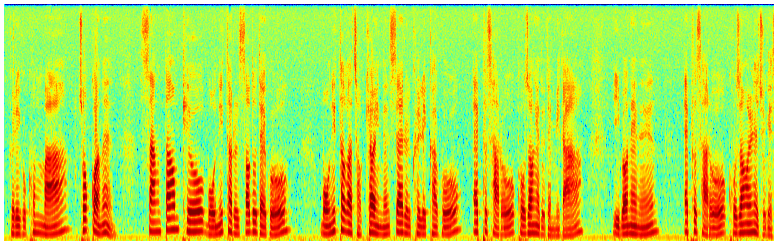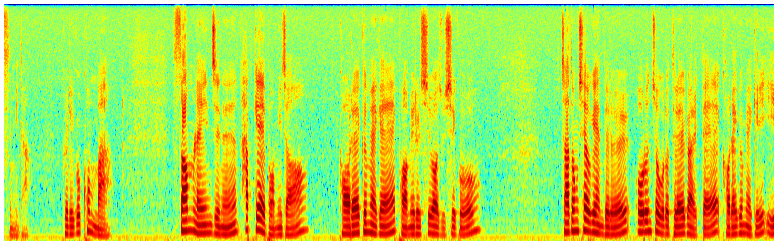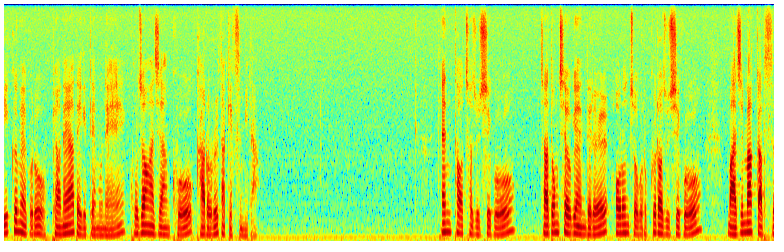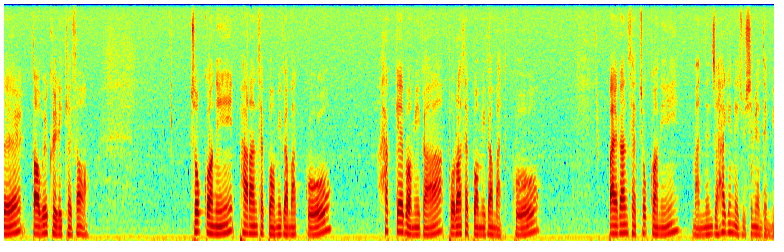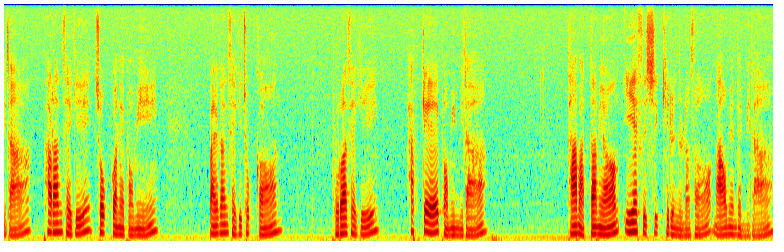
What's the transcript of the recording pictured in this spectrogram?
그리고 콤마 조건은 쌍따옴표 모니터를 써도 되고 모니터가 적혀 있는 셀을 클릭하고 F4로 고정해도 됩니다. 이번에는 F4로 고정을 해주겠습니다. 그리고 콤마 sum range는 합계의 범위죠. 거래 금액의 범위를 씌워주시고 자동 채우기 핸들을 오른쪽으로 드래그할 때 거래 금액이 이익 금액으로 변해야 되기 때문에 고정하지 않고 가로를 닫겠습니다. 엔터 쳐주시고 자동 채우기 핸들을 오른쪽으로 끌어주시고 마지막 값을 더블 클릭해서 조건이 파란색 범위가 맞고 합계 범위가 보라색 범위가 맞고 빨간색 조건이 맞는지 확인해 주시면 됩니다. 파란색이 조건의 범위, 빨간색이 조건, 보라색이 합계의 범위입니다. 다 맞다면 ESC 키를 눌러서 나오면 됩니다.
